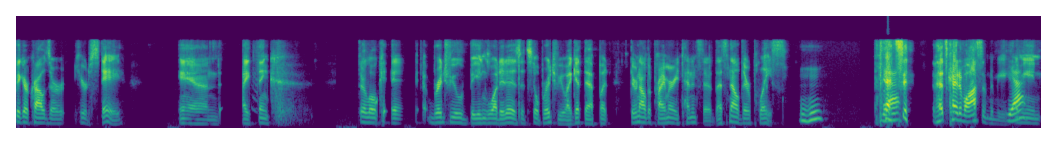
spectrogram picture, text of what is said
bigger crowds are here to stay, and I think they're located eh, Bridgeview being what it is, it's still Bridgeview. I get that, but they're now the primary tenants there. That's now their place. Mm-hmm. Yeah. that's that's kind of awesome to me. Yeah. I mean,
